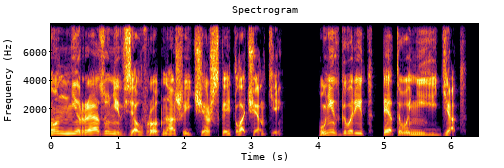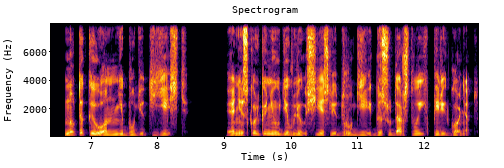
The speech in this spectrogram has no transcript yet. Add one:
он ни разу не взял в рот нашей чешской тлаченки. У них, говорит, этого не едят. Ну так и он не будет есть. Я нисколько не удивлюсь, если другие государства их перегонят.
